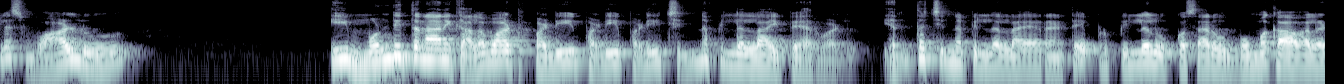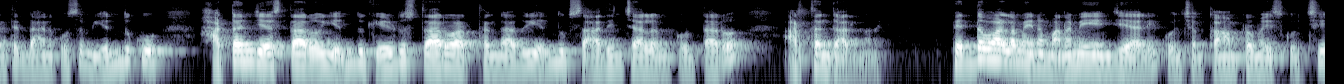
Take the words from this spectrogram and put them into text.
ప్లస్ వాళ్ళు ఈ మొండితనానికి అలవాటు పడి పడి పడి చిన్న పిల్లల్లా అయిపోయారు వాళ్ళు. ఎంత చిన్న పిల్లల్లా అయ్యారంటే ఇప్పుడు పిల్లలు ఒక్కసారి బొమ్మ కావాలంటే దానికోసం ఎందుకు హఠం చేస్తారో ఎందుకు ఏడుస్తారో అర్థం కాదు ఎందుకు సాధించాలనుకుంటారో అర్థం కాదు మనకి. పెద్దవాళ్ళమైన మనమే ఏం చేయాలి? కొంచెం కాంప్రమైజ్కి వచ్చి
